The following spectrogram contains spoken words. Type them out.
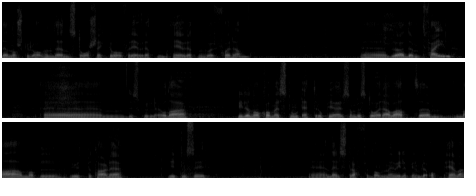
den norske loven den står seg ikke overfor EU-retten. EU-retten går foran. Uh, du er dømt feil. Eh, du skulle, og da vil jo nå komme et stort etteroppgjør som består av at um, Nav måtte utbetale ytelser. Eh, en del straffedommer vil jo kunne bli oppheva,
